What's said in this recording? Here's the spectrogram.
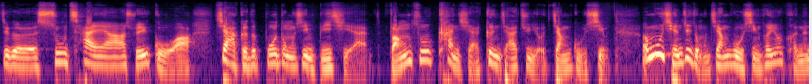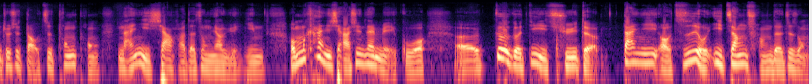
这个蔬菜啊、水果啊价格的波动性比起来，房租看起来更加具有僵固性。而目前这种僵固性很有可能就是导致通膨难以下滑的重要原因。我们看一下现在美国呃各个地区的。单一哦，只有一张床的这种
